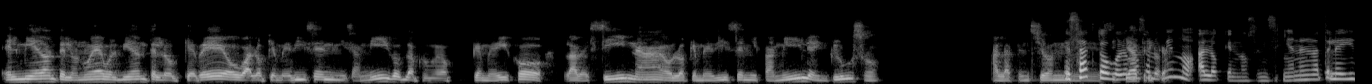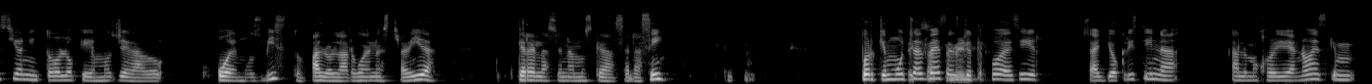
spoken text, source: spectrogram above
el miedo ante lo nuevo, el miedo ante lo que veo o a lo que me dicen mis amigos, lo que me dijo la vecina o lo que me dice mi familia incluso a la atención. Exacto, volvemos a lo mismo, a lo que nos enseñan en la televisión y todo lo que hemos llegado o hemos visto a lo largo de nuestra vida, que relacionamos que va a ser así. Porque muchas veces yo te puedo decir, o sea, yo, Cristina, a lo mejor ya no, es que me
